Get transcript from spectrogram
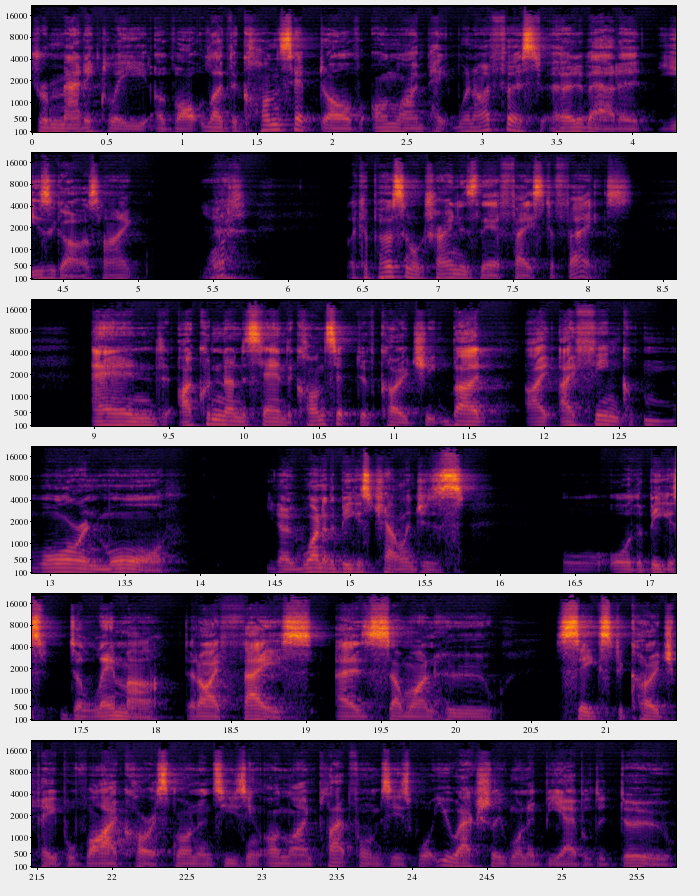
dramatically evolved. Like the concept of online pe- when I first heard about it years ago, I was like, what? Like a personal trainer's there face to face. And I couldn't understand the concept of coaching, but I, I think more and more, you know, one of the biggest challenges or, or the biggest dilemma that I face as someone who seeks to coach people via correspondence using online platforms is what you actually want to be able to do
